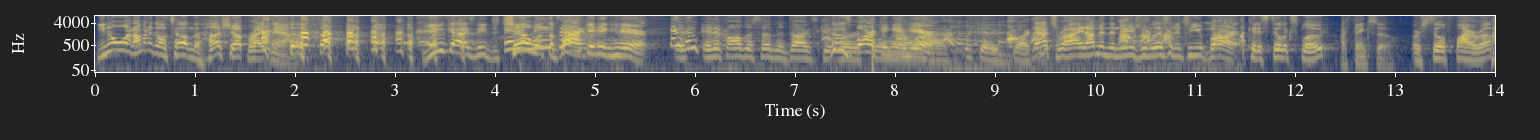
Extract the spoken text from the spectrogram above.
you know what? I'm going to go tell them to hush up right now. you guys need to chill with the barking in here. If, and if all of a sudden the dogs get Who's worse, barking in here? why. Look at him barking. That's right. I'm in the newsroom listening to you bark. Could it still explode I think so. or still fire up?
